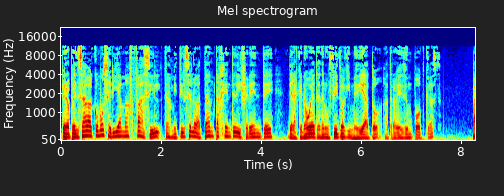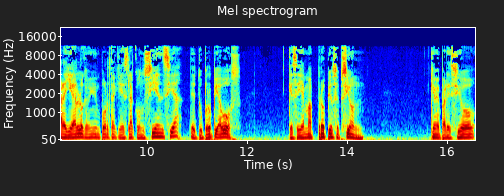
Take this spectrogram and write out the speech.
Pero pensaba cómo sería más fácil transmitírselo a tanta gente diferente de la que no voy a tener un feedback inmediato a través de un podcast para llegar a lo que a mí me importa que es la conciencia de tu propia voz, que se llama propiocepción que me pareció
